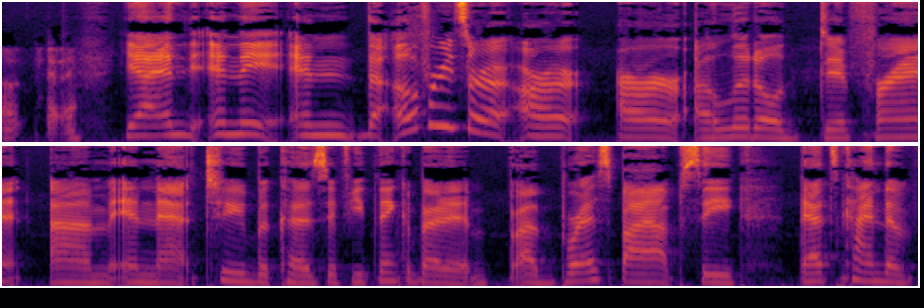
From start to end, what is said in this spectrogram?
Okay. Yeah, and and the and the ovaries are are are a little different um, in that too because if you think about it, a breast biopsy that's kind of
